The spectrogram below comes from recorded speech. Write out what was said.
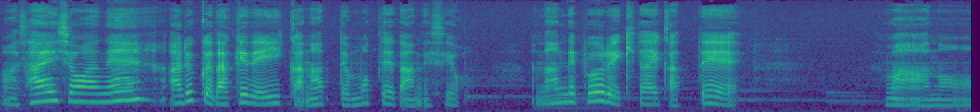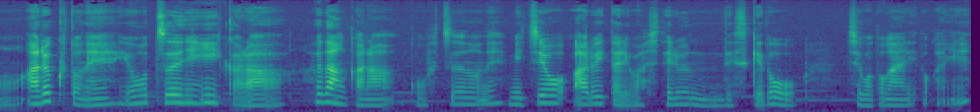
まあ、最初はね歩くだけでいいかなって思ってたんですよ。なんでプール行きたいかってまああの歩くとね腰痛にいいから普段からこう普通のね道を歩いたりはしてるんですけど仕事帰りとかにね。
